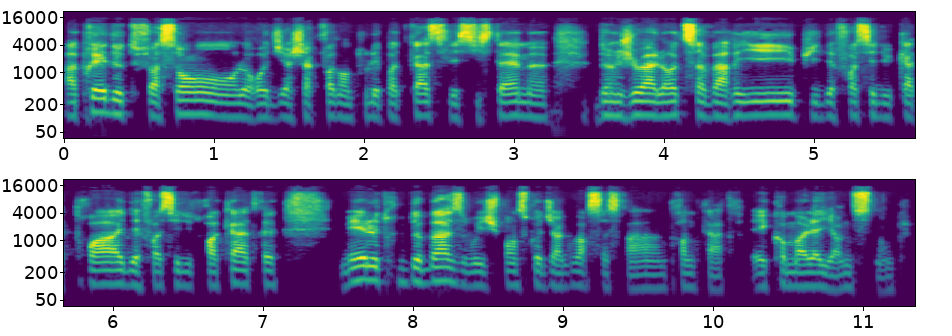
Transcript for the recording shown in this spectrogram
Après, de toute façon, on le redit à chaque fois dans tous les podcasts, les systèmes euh, d'un jeu à l'autre, ça varie. Puis des fois, c'est du 4-3 et des fois, c'est du 3-4. Mais le truc de base, oui, je pense qu'au Jaguar, ce sera un 34 et comme à Lions. Donc.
